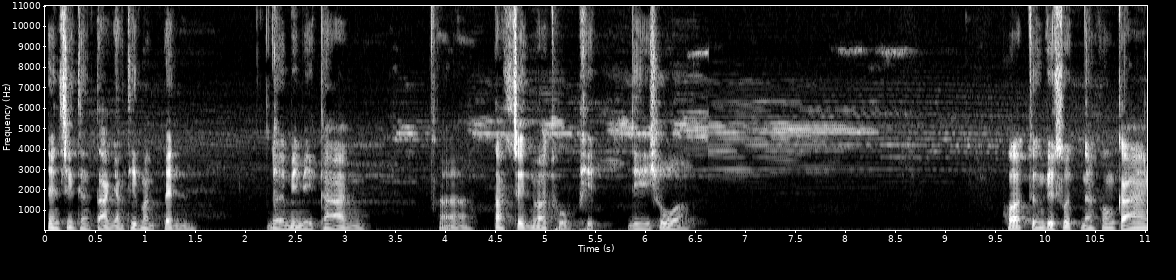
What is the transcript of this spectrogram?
เห็นสิ่งต่างๆ อย่างที่มันเป็น โดยไม่มีการตัดสินว่าถูกผิดดีชั่ว เพราะถึงที่สุดนะของการ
